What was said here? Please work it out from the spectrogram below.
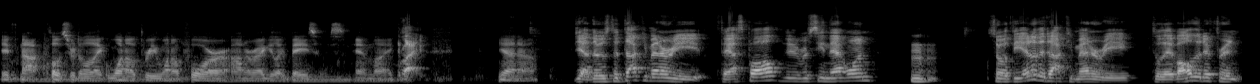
if not closer to like 103 104 on a regular basis and like Right. yeah no Yeah, there's the documentary Fastball. Have you ever seen that one? Mm-mm. So at the end of the documentary, so they have all the different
